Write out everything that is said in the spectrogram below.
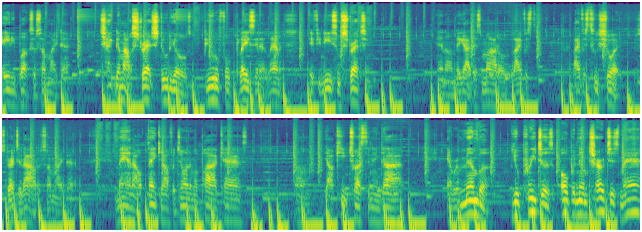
80 bucks or something like that. Check them out. Stretch Studios, beautiful place in Atlanta. If you need some stretching, and um, they got this motto: "Life is life is too short. Stretch it out," or something like that. Man, I'll thank y'all for joining my podcast. Um, y'all keep trusting in God, and remember, you preachers, open them churches, man.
